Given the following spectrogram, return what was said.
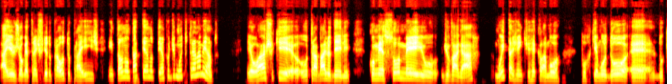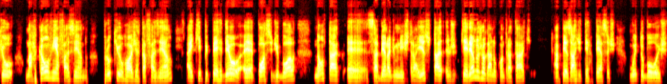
aí o jogo é transferido para outro país, então não está tendo tempo de muito treinamento. Eu acho que o trabalho dele começou meio devagar, muita gente reclamou porque mudou é, do que o Marcão vinha fazendo para o que o Roger está fazendo. A equipe perdeu é, posse de bola, não está é, sabendo administrar isso, está querendo jogar no contra-ataque, apesar de ter peças muito boas.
